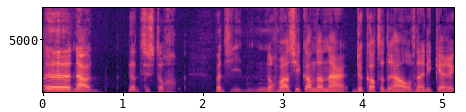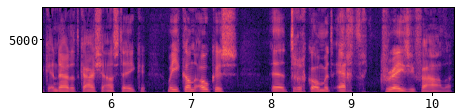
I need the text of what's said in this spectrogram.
Eh, nou, dat is toch... Want je, nogmaals, je kan dan naar de kathedraal of naar die kerk en daar dat kaarsje aansteken. Maar je kan ook eens eh, terugkomen met echt crazy verhalen.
